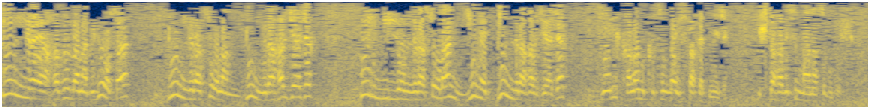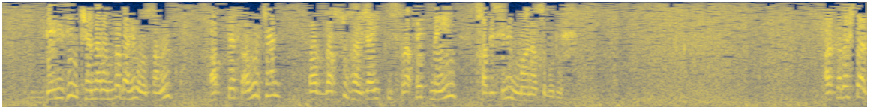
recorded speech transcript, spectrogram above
bin liraya hazırlanabiliyorsa bin lirası olan bin lira harcayacak, bir milyon lirası olan yine bin lira harcayacak, geri kalan kısımda israf etmeyecek. İşte hadisin manası budur. Denizin kenarında dahi olsanız abdest alırken fazla su harcayıp israf etmeyin hadisinin manası budur. Arkadaşlar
